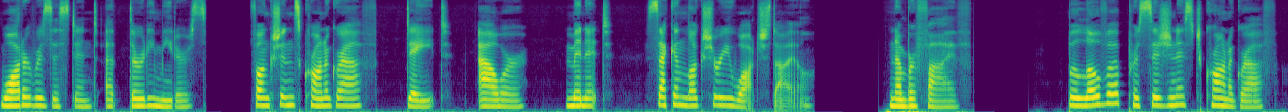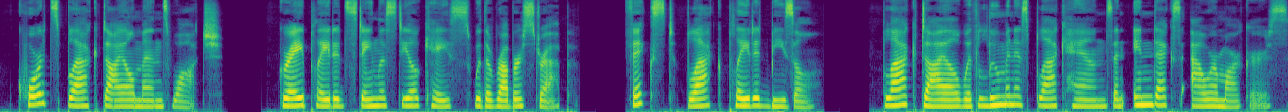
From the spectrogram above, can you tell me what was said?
Water resistant at 30 meters. Functions chronograph, date, hour, minute, second luxury watch style. Number 5. Bulova Precisionist Chronograph Quartz Black Dial Men's Watch. Gray plated stainless steel case with a rubber strap. Fixed black plated bezel black dial with luminous black hands and index hour markers.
